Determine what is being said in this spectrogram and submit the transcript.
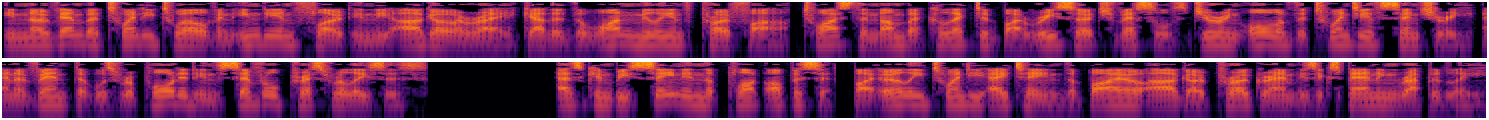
In November 2012 an Indian float in the Argo array gathered the 1 millionth profile twice the number collected by research vessels during all of the 20th century an event that was reported in several press releases. As can be seen in the plot opposite, by early 2018 the Bio-Argo program is expanding rapidly.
